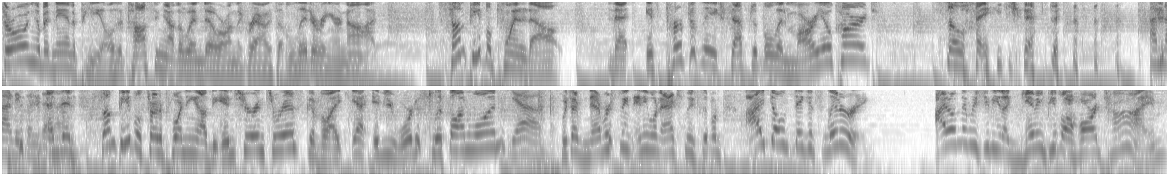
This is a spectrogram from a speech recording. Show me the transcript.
throwing a banana peel, is it tossing out the window or on the ground, is it littering or not? Some people pointed out that it's perfectly acceptable in Mario Kart. So like you have to I'm not even. And then some people started pointing out the insurance risk of like, yeah, if you were to slip on one, yeah, which I've never seen anyone actually slip on. I don't think it's littering. I don't think we should be like giving people a hard time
